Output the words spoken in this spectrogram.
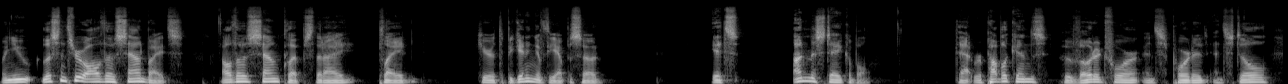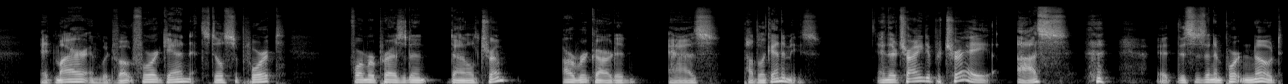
When you listen through all those sound bites, all those sound clips that I played here at the beginning of the episode, it's unmistakable that Republicans who voted for and supported and still admire and would vote for again and still support former President Donald Trump are regarded as public enemies. And they're trying to portray us, this is an important note,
